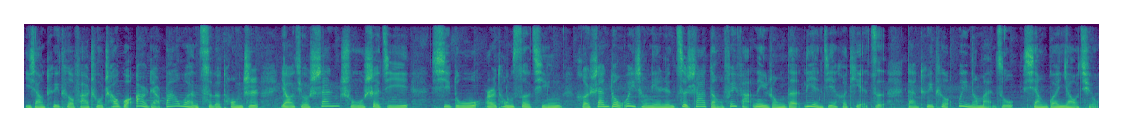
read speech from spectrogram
已向推特发出超过2.8万次的通知，要求删除涉及吸毒、儿童色情和煽动未成年人自杀等非法内容的链接和帖子，但推特未能满足相关要求。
